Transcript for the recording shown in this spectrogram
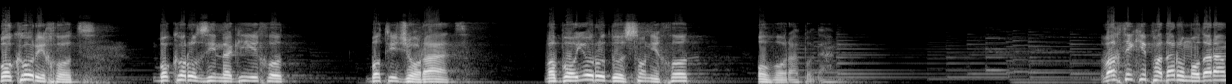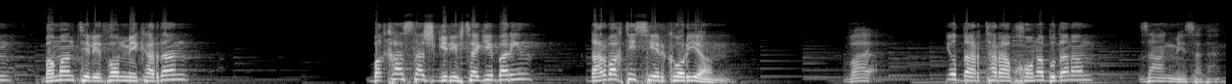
бо кори худ бо кору зиндагии худ бо тиҷорат ва бо ёру дӯстони худ овора будам вақте ки падару модарам ба ман телефон мекарданд ба қасдаш гирифтагӣ бар ин дар вақти серкориям ва ё дар тарабхона буданам занг мезаданд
